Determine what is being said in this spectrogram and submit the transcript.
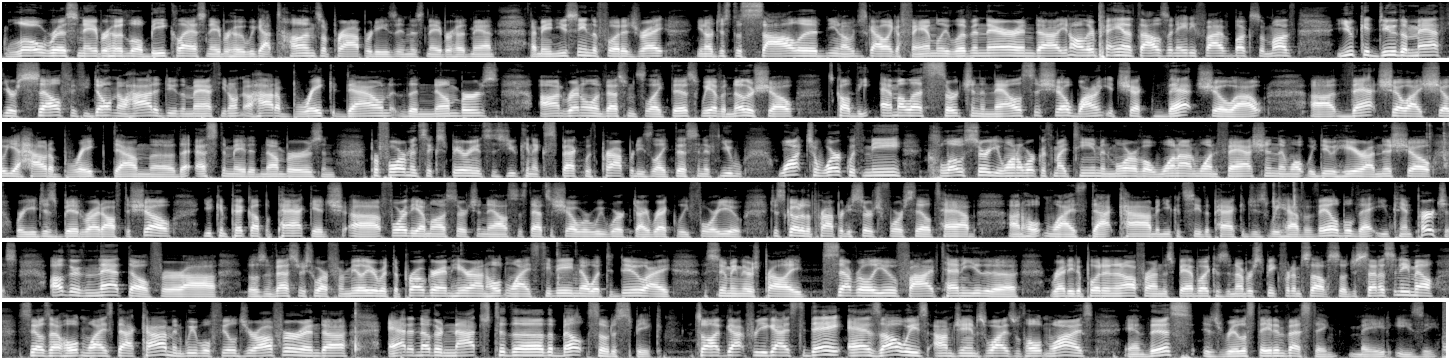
low risk neighborhood, little B class neighborhood. We got tons of properties in this neighborhood, man. I mean, you've seen the footage, right? You know, just a solid, you know, just got like a family living there, and uh, you know they're paying a thousand eighty five bucks a month. You could do the math yourself if you don't know how to do the math. You don't know how to break down the numbers on rental investments like this. We have another show. It's called the MLS Search and Analysis Show. Why don't you check that show out? Uh, that show, I show you how to break down the, the estimated numbers and performance experiences you can expect with properties like this. And if you want to work with me closer, you want to work with my team in more of a one on one fashion than what we do here on this show, where you just bid right off the show, you can pick up a package uh, for the MLS search analysis. That's a show where we work directly for you. Just go to the property search for sale tab on HoltonWise.com and you can see the packages we have available that you can purchase. Other than that, though, for uh, those investors who are familiar with the program here on Holton Wise TV, know what to do. I assuming there's probably several of you, five, ten of you that are ready to put in an offer on this bad boy because the numbers speak for themselves. So just send us an email, sales at holtonwise.com, and we will field your offer and uh, add another notch to the the belt, so to speak. That's all I've got for you guys today. As always, I'm James Wise with Holton Wise, and this is Real Estate Investing Made Easy.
